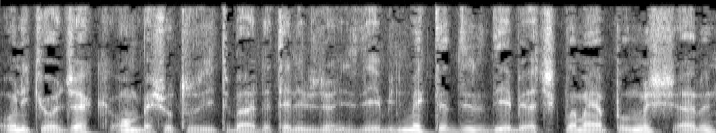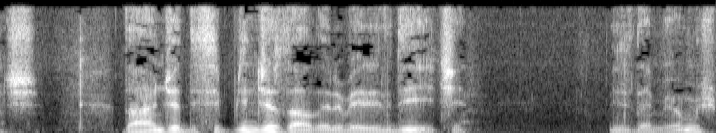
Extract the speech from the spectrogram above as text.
12 Ocak 15.30 itibariyle televizyon izleyebilmektedir diye bir açıklama yapılmış Arınç. Daha önce disiplin cezaları verildiği için izlemiyormuş.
